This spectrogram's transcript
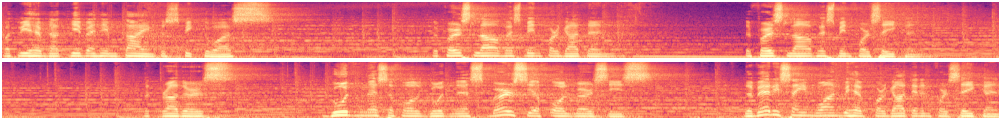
but we have not given him time to speak to us. The first love has been forgotten. The first love has been forsaken. But brothers, goodness of all goodness, mercy of all mercies, the very same one we have forgotten and forsaken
